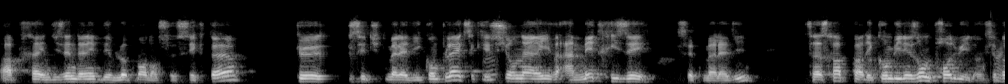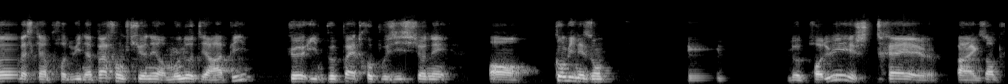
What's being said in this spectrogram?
après une dizaine d'années de développement dans ce secteur, que c'est une maladie complexe et que si on arrive à maîtriser cette maladie, ça sera par des combinaisons de produits. Donc, c'est pas parce qu'un produit n'a pas fonctionné en monothérapie qu'il ne peut pas être positionné en combinaison d'autres produits. Je serais, euh, par exemple,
